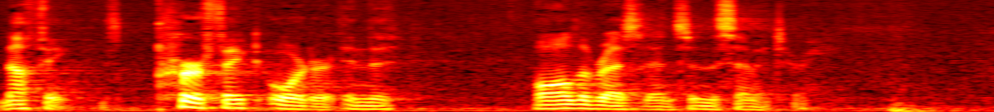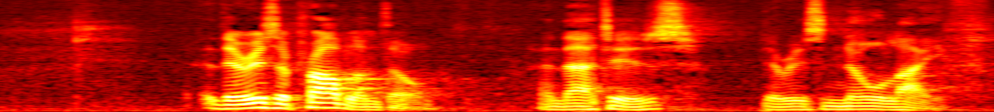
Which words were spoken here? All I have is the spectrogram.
nothing. It's perfect order in the, all the residents in the cemetery. There is a problem, though, and that is there is no life.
